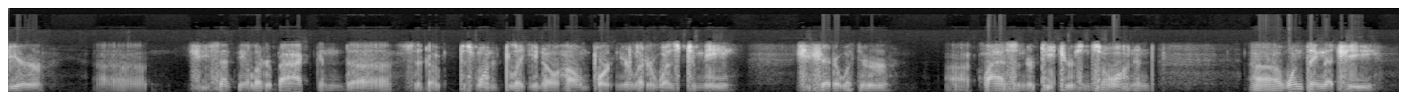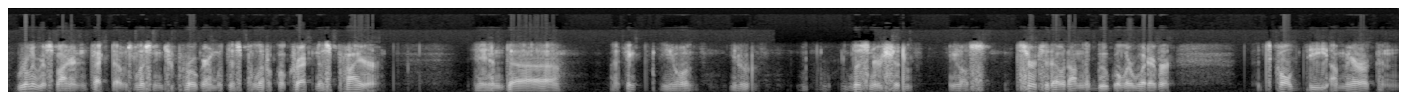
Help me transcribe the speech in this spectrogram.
year, uh, she sent me a letter back and uh, said, I just wanted to let you know how important your letter was to me. She shared it with her uh, class and her teachers and so on. And uh, one thing that she really responded, in fact, I was listening to a program with this political correctness prior, and uh, I think you know your listeners should you know search it out on the Google or whatever. It's called The Americans,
